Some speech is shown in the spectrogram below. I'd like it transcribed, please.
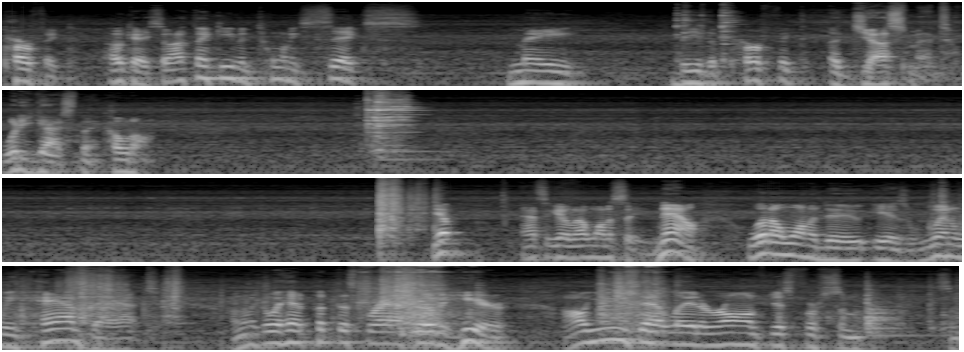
Perfect. Okay, so I think even 26 may be the perfect adjustment. What do you guys think? Hold on. Yep, that's the what I want to see. Now, what I want to do is when we have that, I'm going to go ahead and put this brass over here. I'll use that later on just for some some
